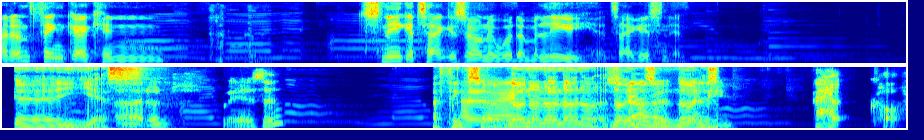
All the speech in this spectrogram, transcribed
I don't think I can. Sneak attack is only with a melee attack, isn't it? Uh, yes. I don't. Where is it? I think I so. don't No, know, no, I no, no, no, no, it isn't. No, it isn't. Cough.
